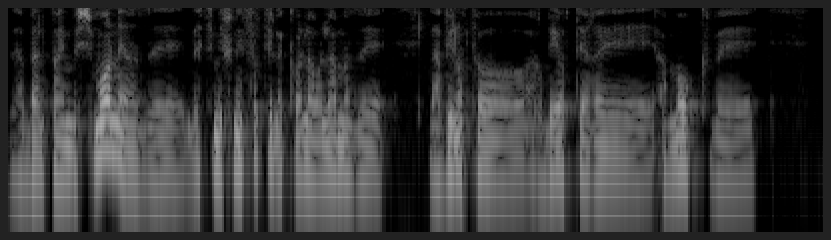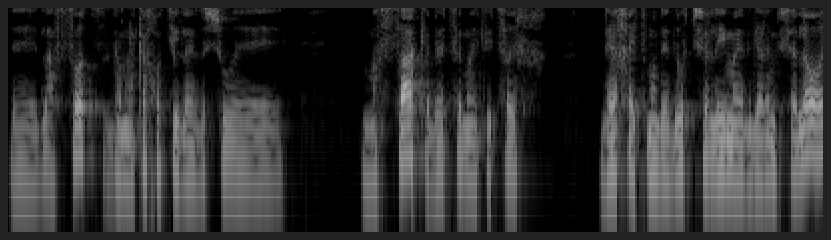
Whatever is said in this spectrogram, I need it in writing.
זה היה ב-2008, אז בעצם הכניס אותי לכל העולם הזה להבין אותו הרבה יותר אה, עמוק ולעשות, אה, גם לקח אותי לאיזשהו אה, מסע, כי בעצם הייתי צריך, דרך ההתמודדות שלי עם האתגרים שלו,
